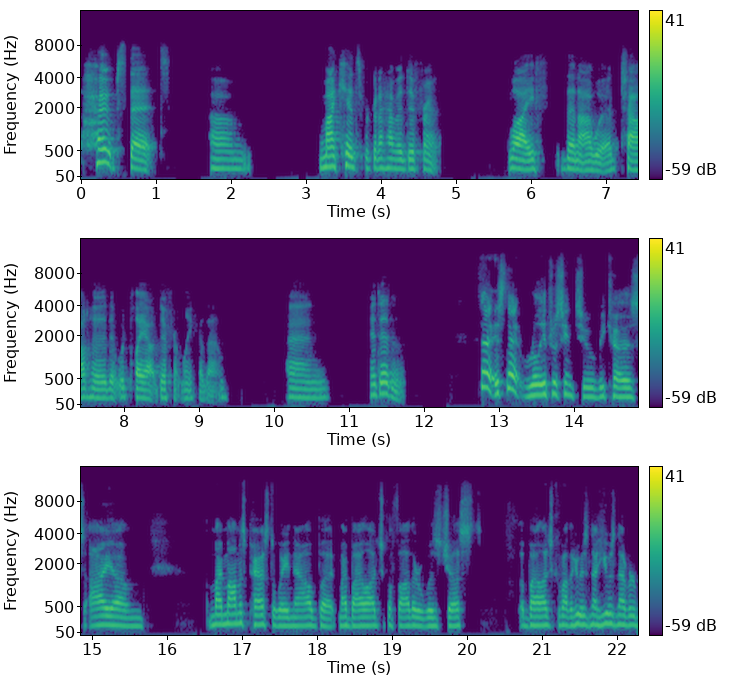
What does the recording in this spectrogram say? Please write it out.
hopes that um, my kids were going to have a different life than I would, childhood, it would play out differently for them. And it didn't. That is that really interesting too, because I um my mom has passed away now, but my biological father was just a biological father. He was not he was never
